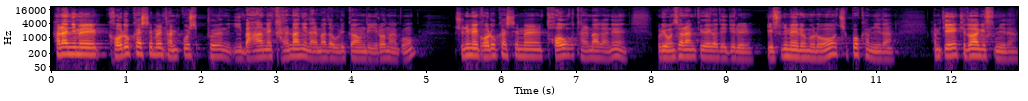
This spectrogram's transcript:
하나님을 거룩하심을 담고 싶은 이 마음의 갈망이 날마다 우리 가운데 일어나고 주님의 거룩하심을 더욱 닮아가는 우리 온사람 교회가 되기를 예수님의 이름으로 축복합니다. 함께 기도하겠습니다.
